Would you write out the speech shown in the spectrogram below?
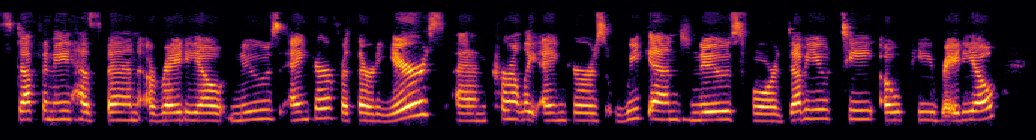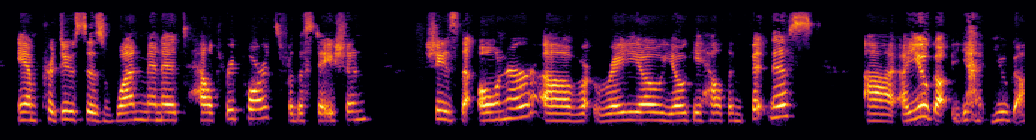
Stephanie has been a radio news anchor for 30 years and currently anchors weekend news for WTOP Radio and produces one minute health reports for the station. She's the owner of Radio Yogi Health and Fitness, uh, a yoga, yeah, yoga,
